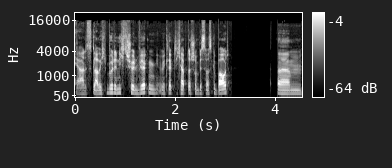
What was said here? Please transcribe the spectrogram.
Ja, das glaube ich würde nicht schön wirken. Wie gesagt, ich habe da schon ein bisschen was gebaut. Ähm,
